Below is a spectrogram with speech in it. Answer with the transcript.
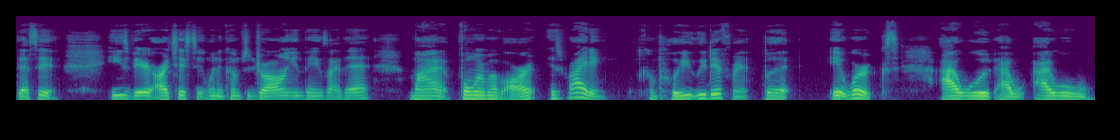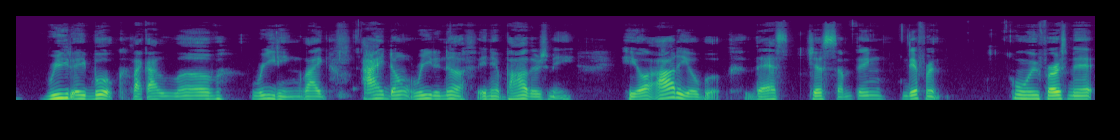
That's it. He's very artistic when it comes to drawing and things like that. My form of art is writing. Completely different, but it works. I would, I, I will read a book. Like I love reading. Like I don't read enough and it bothers me. Hear an audiobook. That's just something different. When we first met,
